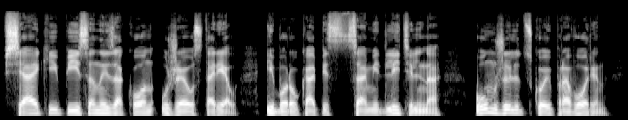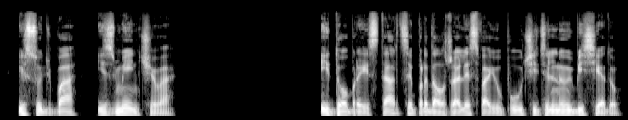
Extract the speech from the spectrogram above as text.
Всякий писанный закон уже устарел, ибо рука писца медлительна, ум же людской проворен, и судьба изменчива. И добрые старцы продолжали свою поучительную беседу.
